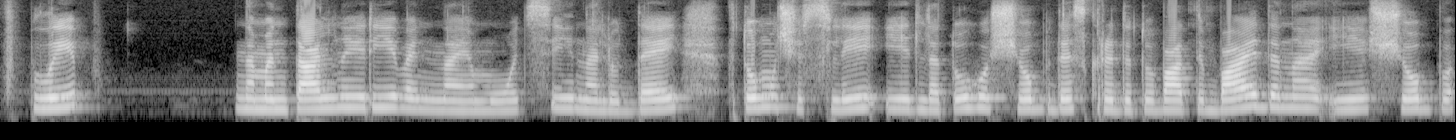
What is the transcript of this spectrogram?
вплив на ментальний рівень, на емоції, на людей, в тому числі і для того, щоб дискредитувати Байдена і щоб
